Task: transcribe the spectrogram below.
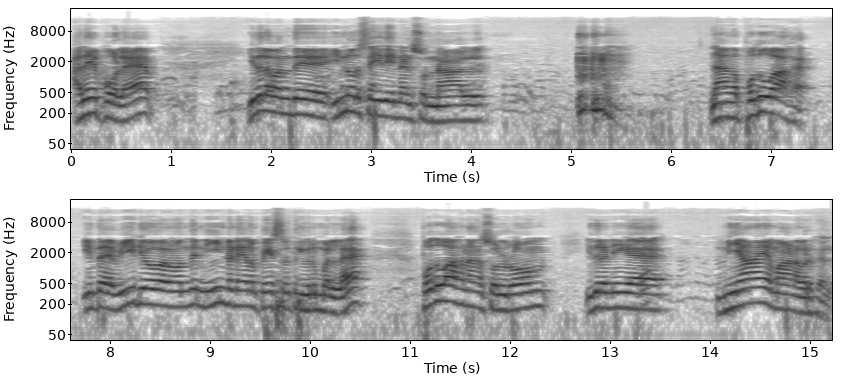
அதே போல இதுல வந்து இன்னொரு செய்தி என்னன்னு சொன்னால் நாங்க பொதுவாக இந்த வீடியோவை வந்து நீண்ட நேரம் பேசுறதுக்கு விரும்பல. பொதுவாக நாங்க சொல்றோம் இதுல நீங்க நியாயமானவர்கள்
